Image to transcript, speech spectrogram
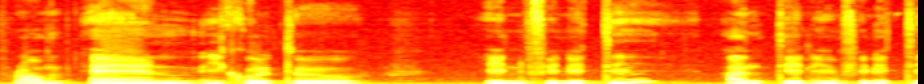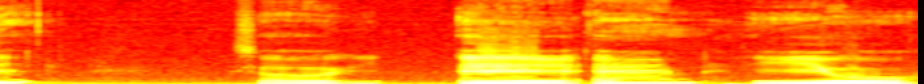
from n equal to infinity until infinity. So a n u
